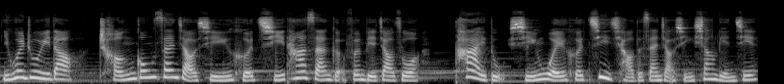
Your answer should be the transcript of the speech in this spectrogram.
你会注意到，成功三角形和其他三个分别叫做态度、行为和技巧的三角形相连接。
